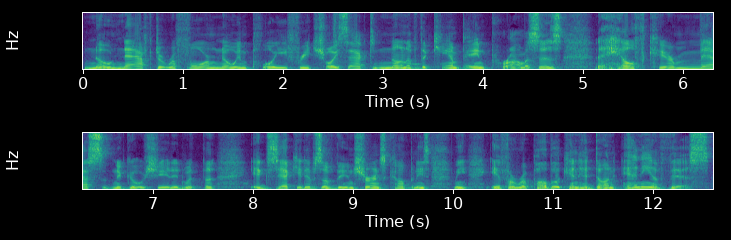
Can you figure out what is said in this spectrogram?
no NAFTA reform, no Employee Free Choice Act, none of the campaign promises, the health care mess negotiated with the executives of the insurance companies. I mean, if a Republican had done any of this,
